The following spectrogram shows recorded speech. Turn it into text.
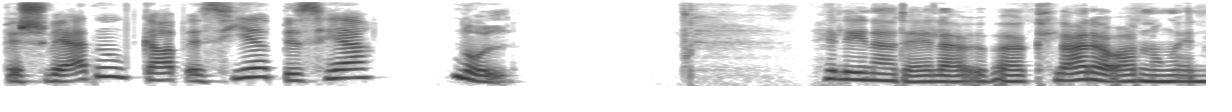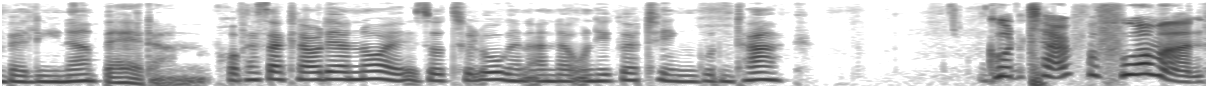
Beschwerden gab es hier bisher null. Helena Dähler über Kleiderordnung in Berliner Bädern. Professor Claudia Neu, Soziologin an der Uni Göttingen. Guten Tag. Guten Tag, Frau Fuhrmann.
